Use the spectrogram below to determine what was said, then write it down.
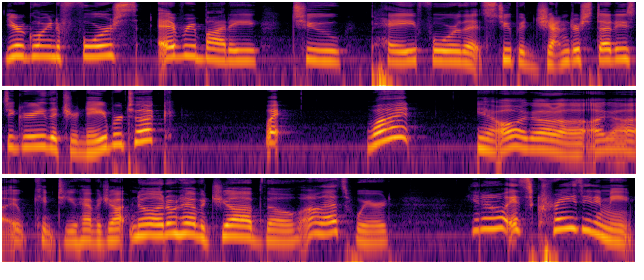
You're going to force everybody to pay for that stupid gender studies degree that your neighbor took? What? What? Yeah, oh, I got a, I got, can, do you have a job? No, I don't have a job though. Oh, that's weird. You know, it's crazy to me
